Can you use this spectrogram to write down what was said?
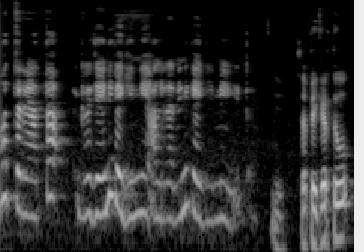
oh ternyata gereja ini kayak gini, aliran ini kayak gini gitu. Iya. Saya pikir tuh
